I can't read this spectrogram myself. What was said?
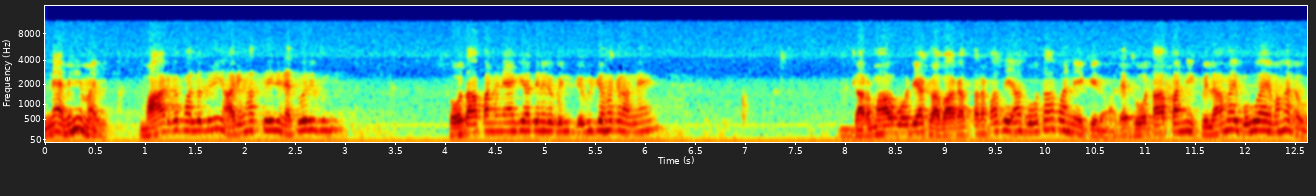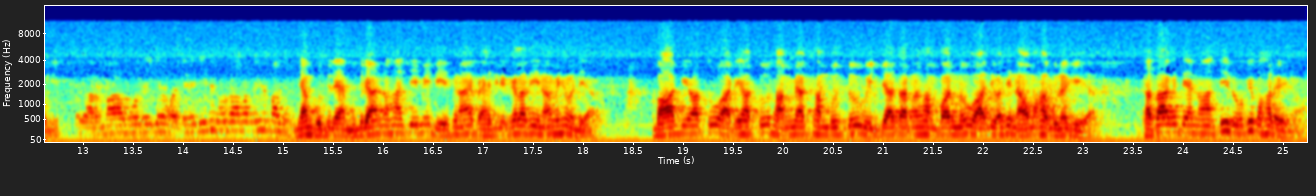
නෑ මෙහෙමයි. මාර්ගඵල දෙනින් අරිහත් වෙන්නේ නැතුව තිබුණේ. සෝතාපන්න නෑ කියලා දෙනක විග්‍රහ කරන්නේ නෑ. ධර්මාවබෝධයක් ලබා ගත්තට පස්සේ එයා සෝතාපන්නයෙක් වෙනවා. දැන් සෝතාපන්නයෙක් වෙලාමයි බොහෝ අය මහාන වුනේ. ධර්මාවබෝධය කියන වචනේ තියෙන සෝතාපන්නයෙක් ඵලය. දැන් බුදුරජාණන් බුදුරජාණන් වහන්සේ මේ දේශනාවේ පැහැදිලි කරලා තියෙනවා මෙහෙම දෙයක්. භාග්‍යවත් වූ අරිහත් වූ සම්්‍යක් සම්බුද්ධ වූ විද්‍යාතරණ සම්පන්න වූ ආදි වශයෙන් නව මහා ගුණ කියලා. තථාගතයන් වහන්සේ ලෝකේ පහළ වෙනවා.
